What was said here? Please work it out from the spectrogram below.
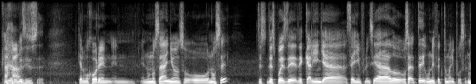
que yo creo que sí sucede. que a lo mejor en, en- en unos años o, o no sé, des- después de, de que alguien ya se haya influenciado, o sea, te digo, un efecto mariposa. ¿no?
